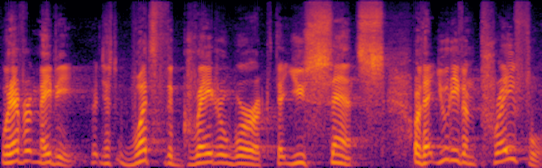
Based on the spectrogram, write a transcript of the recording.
whatever it may be. Just what's the greater work that you sense or that you would even pray for?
